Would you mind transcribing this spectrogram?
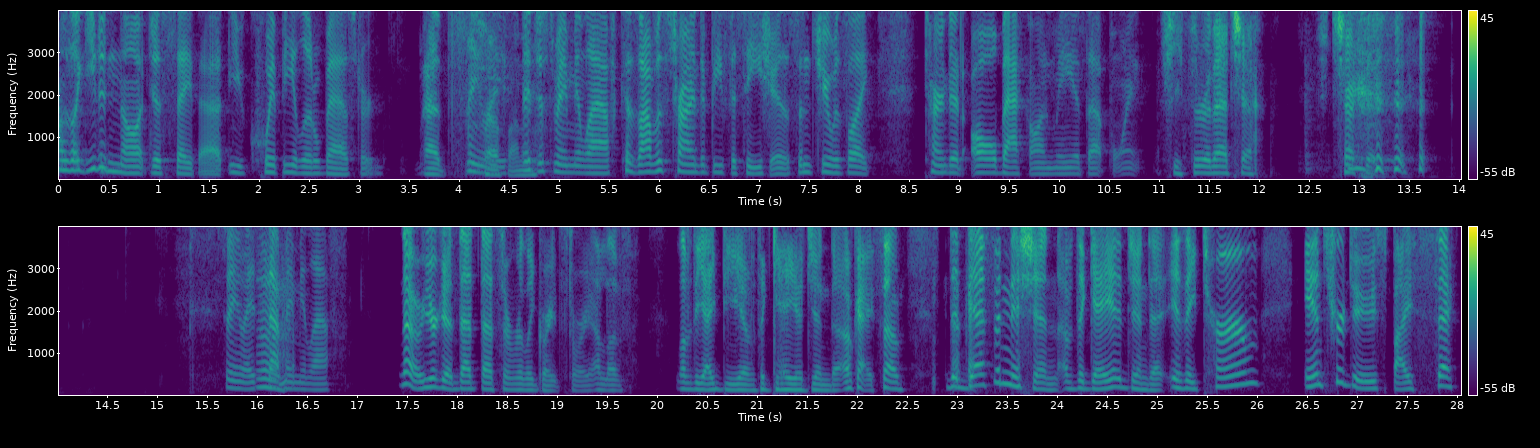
I was like, You did not just say that, you quippy little bastard. That's so funny. it just made me laugh because I was trying to be facetious and she was like, turned it all back on me at that point. she threw it at you. She checked it. So, anyways, that made me laugh. No, you're good. That that's a really great story. I love love the idea of the gay agenda. Okay, so the Okay. definition of the gay agenda is a term introduced by sect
